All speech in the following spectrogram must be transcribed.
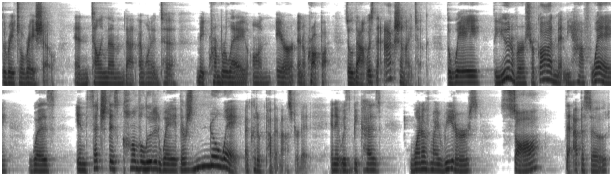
the Rachael Ray show and telling them that I wanted to make creme brulee on air in a crock pot. So that was the action I took. The way the universe or God met me halfway was in such this convoluted way. There's no way I could have puppet mastered it. And it was because one of my readers saw the episode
